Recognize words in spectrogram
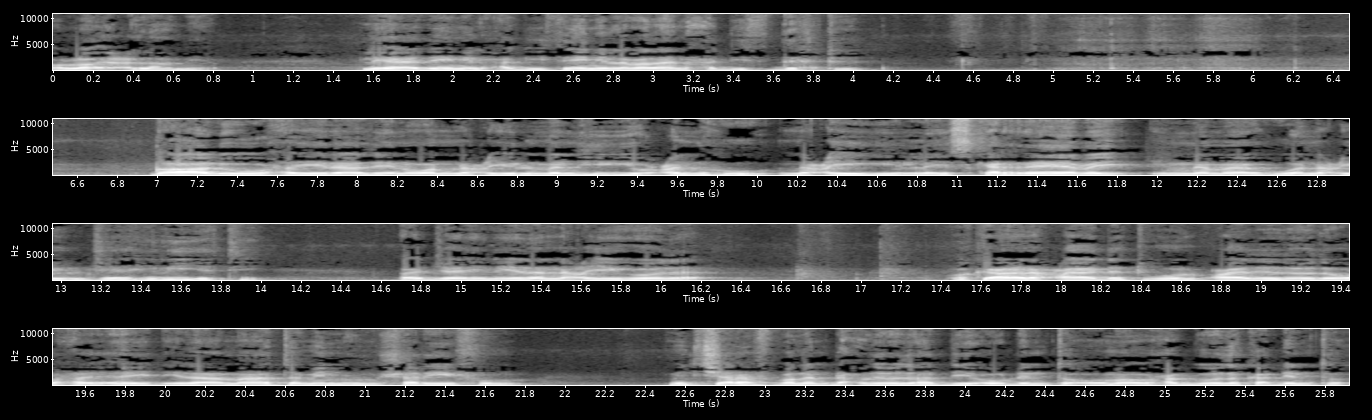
oo loo iclaamiyo. Lihaadeyni alxadiideyni labadan xadiid dartood qaaluu waxay yidhaahdeen wannacyu lmanhiyu canhu. Nacyigii layska reebay inamaa huwa nacyu ljaahiliyati. Waa jaahiliyada nacyigooda. Wa kaana caadatuhum caadadooda waxay ahayd idaa maata minhum shariifun. Mid sharaf badan dhexdooda haddii uu dhinto ama uu xaggooda ka dhinto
